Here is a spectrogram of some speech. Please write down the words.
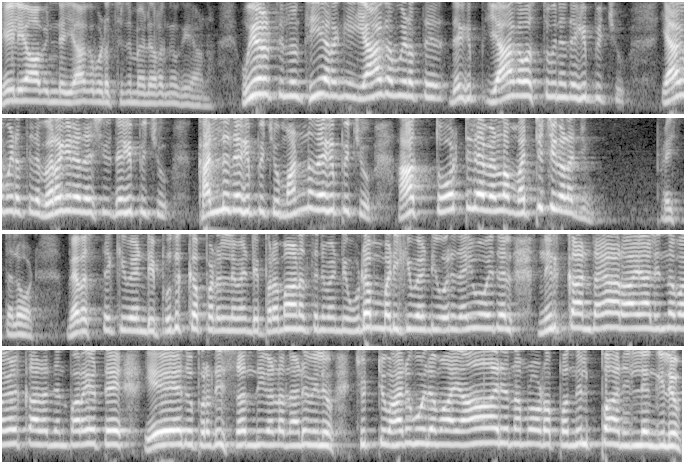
ഏലിയാവിന്റെ യാഗപീഠത്തിന് മേൽ ഇറങ്ങുകയാണ്. ഉയരത്തിൽ നിന്ന് തീ ഇറങ്ങി യാഗപീഠത്തെ ദഹി യാഗവസ്തുവിനെ ദഹിപ്പിച്ചു. യാഗപീഠത്തിന്റെ വിറകിനെ ദഹിപ്പിച്ചു. കല്ല് ദഹിപ്പിച്ചു. മണ്ണ് ദഹിപ്പിച്ചു. ആ തോട്ടിലെ വെള്ളം വറ്റിച്ചു കളഞ്ഞു. ക്രൈസ്തലോൺ വ്യവസ്ഥയ്ക്ക് വേണ്ടി പുതുക്കപ്പെടലിന് വേണ്ടി പ്രമാണത്തിന് വേണ്ടി ഉടമ്പടിക്ക് വേണ്ടി ഒരു ദൈവവിധൽ നിൽക്കാൻ തയ്യാറായാൽ ഇന്ന് പകൽക്കാലം ഞാൻ പറയട്ടെ ഏത് പ്രതിസന്ധികളുടെ നടുവിലും ചുറ്റും അനുകൂലമായ ആരും നമ്മളോടൊപ്പം നിൽപ്പാനില്ലെങ്കിലും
